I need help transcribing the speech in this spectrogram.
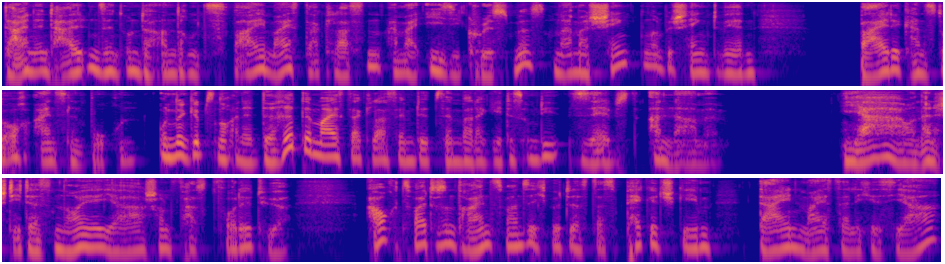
Darin enthalten sind unter anderem zwei Meisterklassen, einmal Easy Christmas und einmal Schenken und Beschenkt werden. Beide kannst du auch einzeln buchen. Und dann gibt es noch eine dritte Meisterklasse im Dezember, da geht es um die Selbstannahme. Ja, und dann steht das neue Jahr schon fast vor der Tür. Auch 2023 wird es das Package geben, Dein meisterliches Jahr.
